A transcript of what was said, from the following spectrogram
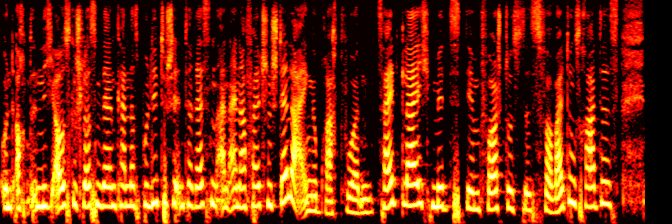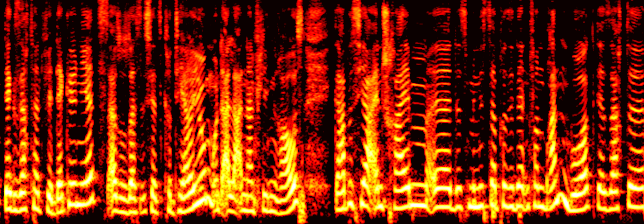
und auch nicht ausgeschlossen werden kann, dass politische Interessen Interessen an einer falschen Stelle eingebracht wurden. Zeitgleich mit dem Vorstoß des Verwaltungsrates, der gesagt hat, wir deckeln jetzt, also das ist jetzt Kriterium und alle anderen fliegen raus, gab es ja ein Schreiben äh, des Ministerpräsidenten von Brandenburg, der sagte,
